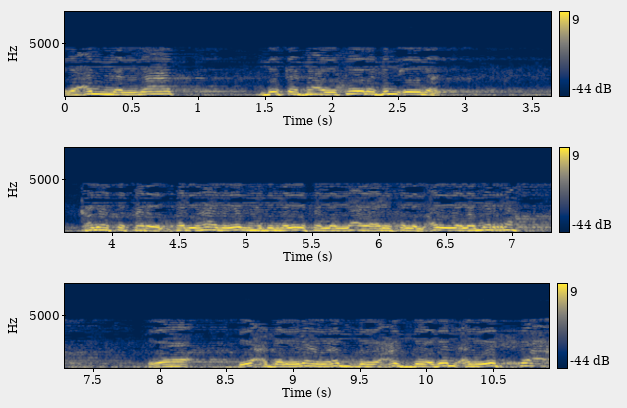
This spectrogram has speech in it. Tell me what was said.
وأن الناس متفاوتون في الإيمان. كما ترون فلهذا يذهب النبي صلى الله عليه وسلم أول مرة ويأذن له ربه عز وجل أن يشفع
